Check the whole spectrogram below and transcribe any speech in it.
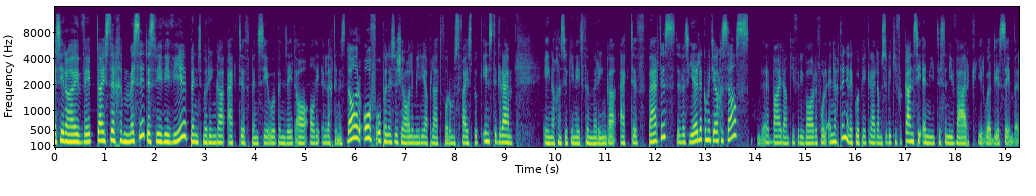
as jy daai webtuiste gemis het, dis www.moringaactive.co.za. Al die inligting is daar of op hulle sosiale media platforms Facebook, Instagram en nog 'n soekie net vir Moringa Active. Bertus, dit was heerlik om met jou gesels. Eh, baie dankie vir die waardevolle inligting en ek hoop jy kry dan so 'n bietjie vakansie in hier tussen die werk hier oor Desember.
